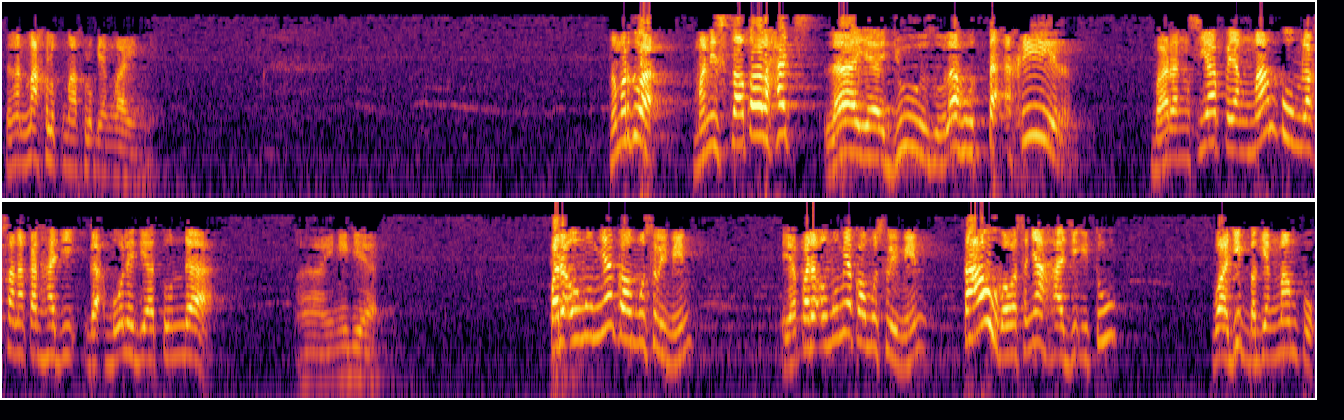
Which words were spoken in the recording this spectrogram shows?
Dengan makhluk-makhluk yang lain. Nomor dua, man istatal hajj la yajuzu lahu ta'khir. Barang siapa yang mampu melaksanakan haji, nggak boleh dia tunda. Nah, ini dia. Pada umumnya kaum muslimin, ya pada umumnya kaum muslimin tahu bahwasanya haji itu wajib bagi yang mampu.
